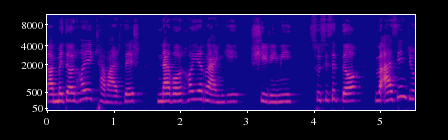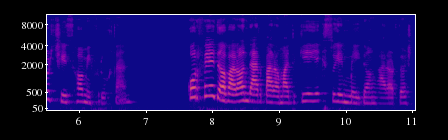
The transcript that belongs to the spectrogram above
و مدال های کمرزش نوارهای رنگی، شیرینی، سوسیس داغ و از این جور چیزها میفروختند. قرفه داوران در برآمدگی یک سوی میدان قرار داشت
